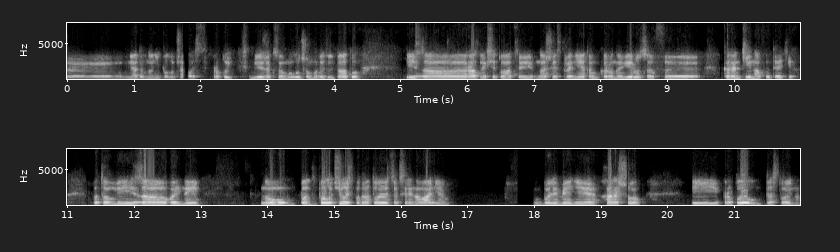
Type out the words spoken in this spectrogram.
э, у меня давно не получалось проплыть ближе к своему лучшему результату из-за разных ситуаций в нашей стране, там коронавирусов, э, карантинов вот этих, потом из-за войны. Ну, под- получилось подготовиться к соревнованиям более-менее хорошо и проплыл достойно.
